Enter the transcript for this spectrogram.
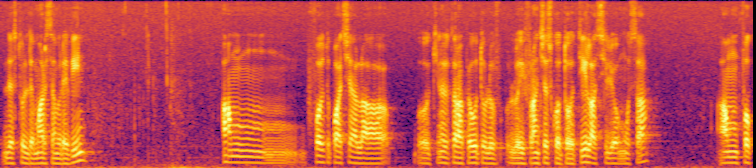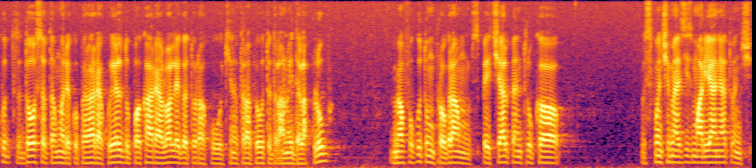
destul de mari să-mi revin. Am fost după aceea la uh, kinetoterapeutul lui Francesco Totti, la Silio Musa. Am făcut două săptămâni recuperarea cu el, după care a luat legătura cu kinoterapeutul de la noi de la club. Mi-au făcut un program special pentru că, spun ce mi-a zis Mariane atunci,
